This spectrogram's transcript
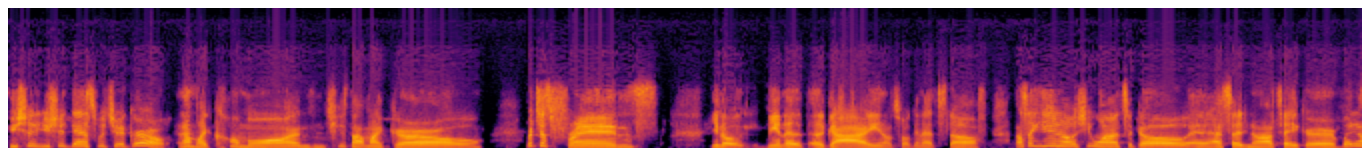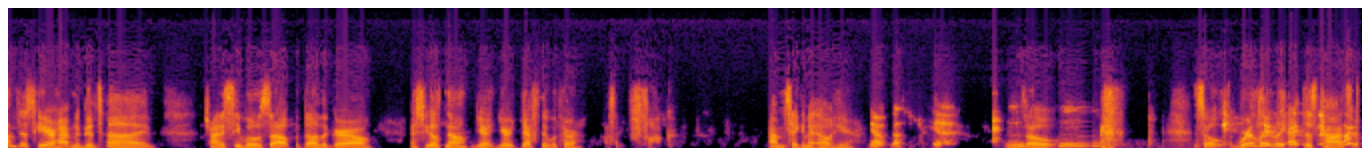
you should you should dance with your girl. And I'm like, come on, she's not my girl. We're just friends. You know, being a, a guy, you know, talking that stuff. I was like, you know, she wanted to go, and I said, you know, I'll take her, but I'm just here having a good time, trying to see what was up with the other girl. And she goes, No, you're you're definitely with her. I was like, fuck. I'm taking the L here. Yep, that's what you get. So. Mm-hmm. So we're literally at this concert.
